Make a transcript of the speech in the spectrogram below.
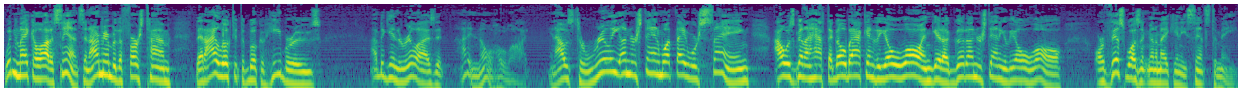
Wouldn't make a lot of sense. And I remember the first time that I looked at the book of Hebrews, I began to realize that I didn't know a whole lot and I was to really understand what they were saying, I was going to have to go back into the old law and get a good understanding of the old law, or this wasn't going to make any sense to me.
